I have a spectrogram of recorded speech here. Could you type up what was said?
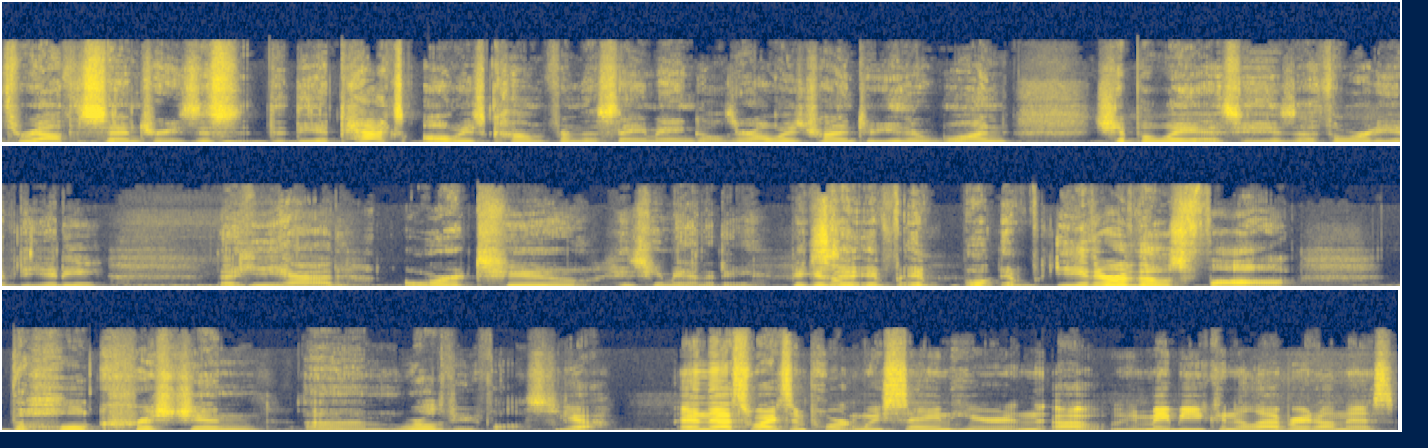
throughout the centuries, this the, the attacks always come from the same angles. They're always trying to either one chip away at his authority of deity that he had, or two his humanity. Because if, if if either of those fall, the whole Christian um, worldview falls. Yeah, and that's why it's important we say in here, and uh, maybe you can elaborate on this.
